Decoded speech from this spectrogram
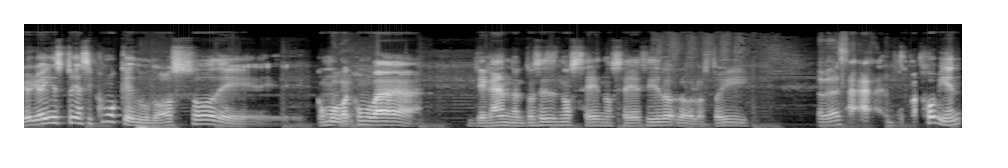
Yo, yo, ahí estoy así como que dudoso de cómo va, cómo va llegando. Entonces, no sé, no sé, sí lo estoy la verdad es que... Ah, trabajó bien,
